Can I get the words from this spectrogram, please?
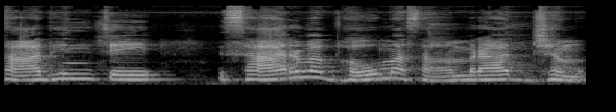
సాధించే సార్వభౌమ సామ్రాజ్యము.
